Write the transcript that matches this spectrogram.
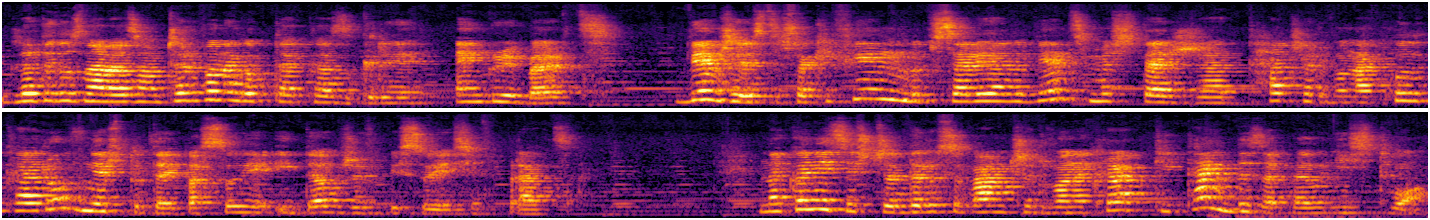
Dlatego znalazłam czerwonego ptaka z gry Angry Birds. Wiem, że jest też taki film lub serial, więc myślę, że ta czerwona kulka również tutaj pasuje i dobrze wpisuje się w pracę. Na koniec jeszcze dorysowałam czerwone kropki, tak by zapełnić tło.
